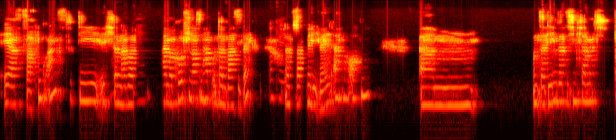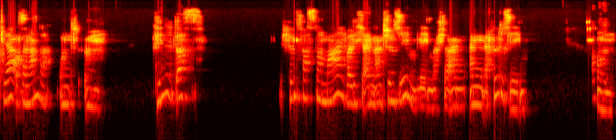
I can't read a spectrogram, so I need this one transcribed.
erst zwar Flugangst, die ich dann aber einmal coachen lassen habe und dann war sie weg. Okay. Dann stand mir die Welt einfach offen. Ähm, und seitdem setze ich mich damit ja, auseinander und ähm, finde das, ich finde es fast normal, weil ich ein, ein schönes Leben leben möchte, ein, ein erfülltes Leben. Okay. Und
